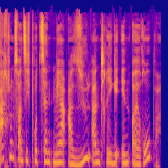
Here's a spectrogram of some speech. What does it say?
28 Prozent mehr Asylanträge in Europa.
